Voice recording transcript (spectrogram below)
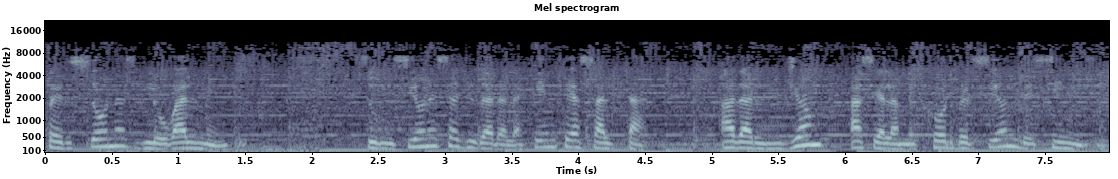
personas globalmente. Su misión es ayudar a la gente a saltar, a dar un jump hacia la mejor versión de sí mismos.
